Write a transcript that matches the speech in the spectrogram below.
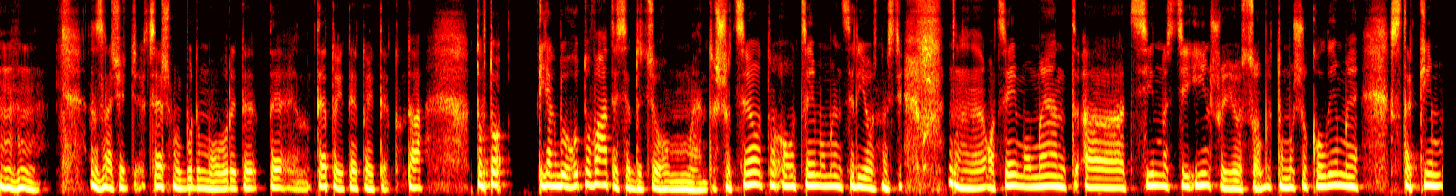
угу, значить, це ж ми будемо говорити те, те-то і те-то і те-то. Да? Тобто, якби готуватися до цього моменту, що це от, оцей момент серйозності, е, оцей момент е, цінності іншої особи. Тому що коли ми з таким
